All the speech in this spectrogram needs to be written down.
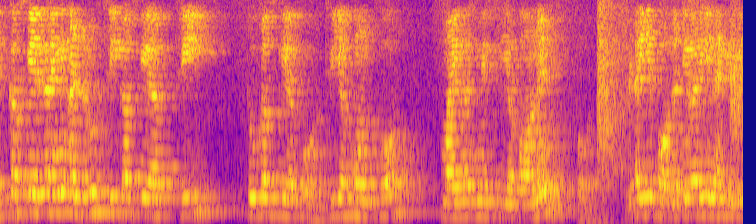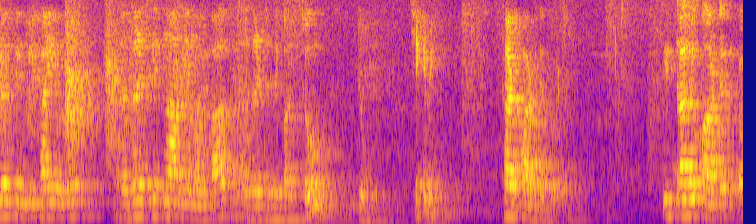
इसका स्केयर करेंगे? अंडर रूट थ्री का स्केयर थ्री टू का square four three upon four minus में थ्री अपॉन फोर बेटा, ये पॉजिटिव है ये नेगेटिव है सिंप्लीफाई हो गया। रिज़ल्ट कितना आ गया हमारे पास? Result is equals to two ठीक है भाई थर्ड पार्ट देखो बेटा। तीसरा जो पार्ट है इसका।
